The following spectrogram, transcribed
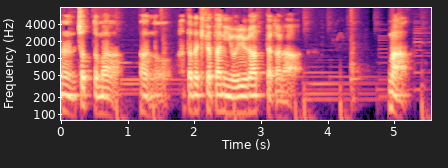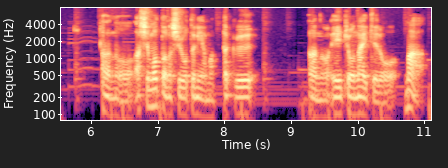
うん、ちょっとまあ、あの、働き方に余裕があったから、まあ、あの、足元の仕事には全く、あの、影響ないけど、まあ、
